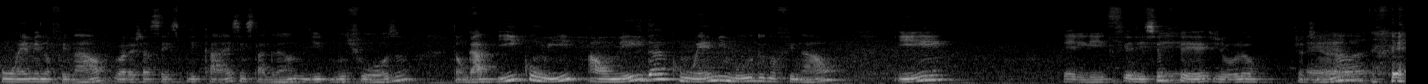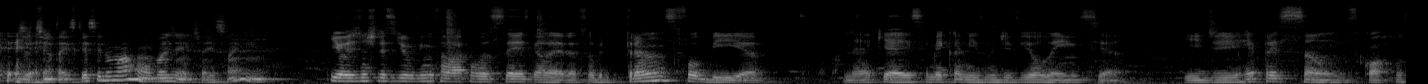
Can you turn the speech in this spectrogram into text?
com M no final, agora eu já sei explicar esse Instagram luxuoso. Então, Gabi com I, Almeida com M mudo no final e Felício Felício Fê. Fê, juro. Já tinha, Ela... já tinha até esquecido uma arroba, gente. É isso aí. E hoje a gente decidiu vir falar com vocês, galera, sobre transfobia, né? Que é esse mecanismo de violência e de repressão dos corpos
